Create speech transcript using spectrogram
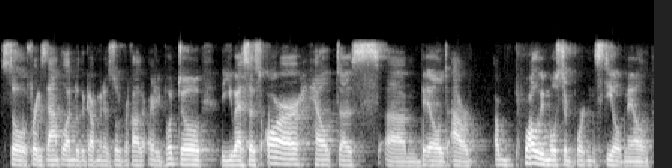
So, for example, under the government of Zulfikar Ali Bhutto, the USSR helped us um, build our, our, probably most important steel mill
